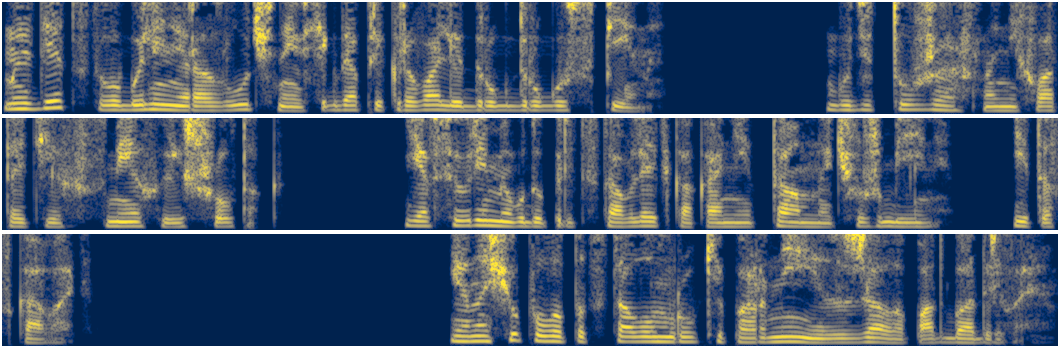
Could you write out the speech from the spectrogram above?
Мы с детства были неразлучны и всегда прикрывали друг другу спины. Будет ужасно не хватать их смеха и шуток. Я все время буду представлять, как они там, на чужбине, и тосковать. Я нащупала под столом руки парней и сжала, подбадривая.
